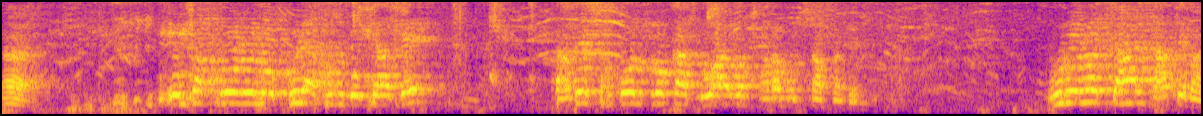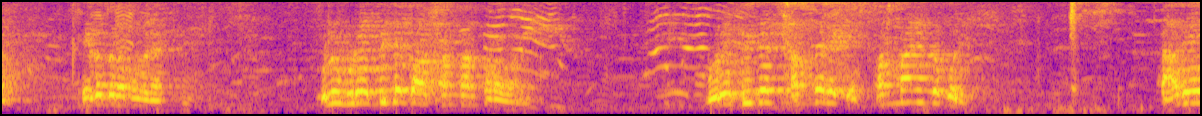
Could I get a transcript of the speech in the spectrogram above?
হ্যাঁ। এইসব পুরোনো লোকগুলো এখনও বেঁচে আছে। তাদের সকল প্রকার দোয়া এবং পরামর্শ আপনাদের। পুরোনো চাল ধাতে পারে একথা মনে রাখতে হবে। কোনো মুরব্বীদেরকে অসম্মান করা যাবে না। মুরব্বীদের সামনে রেখে সম্মানিত করে তাদের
